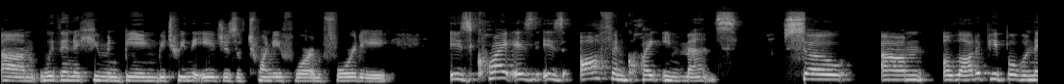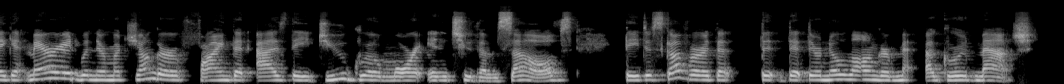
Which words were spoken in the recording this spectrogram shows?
um, within a human being between the ages of 24 and 40 is quite is is often quite immense. So um, a lot of people, when they get married when they're much younger, find that as they do grow more into themselves, they discover that that, that they're no longer a good match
